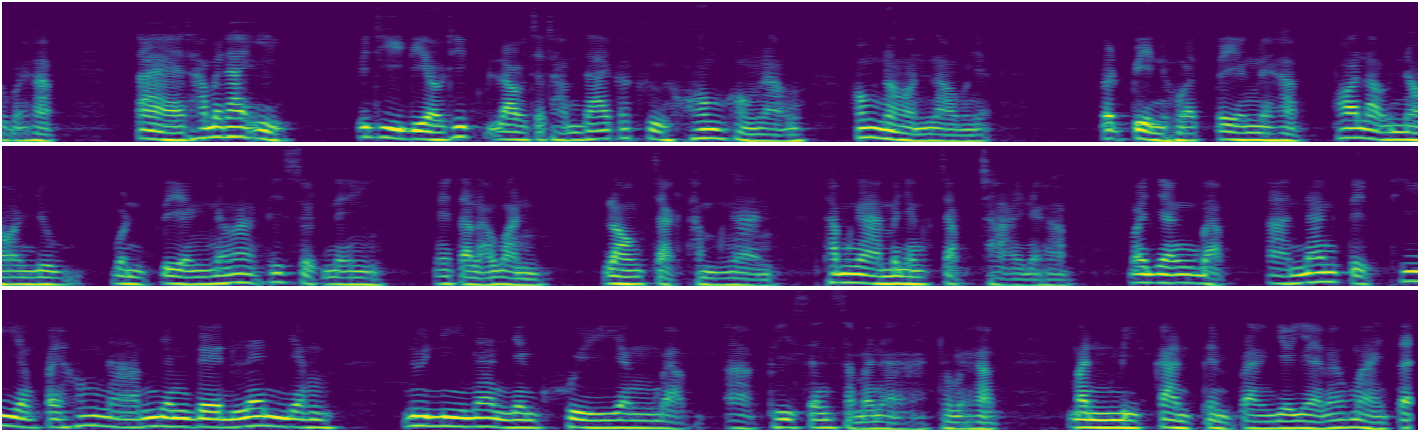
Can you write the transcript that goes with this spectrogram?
ถูกไหมครับ แต่ถ้าไม่ได้อีก วิธีเดียวที่เราจะทำได้ก็คือห้องของเราห้องนอนเราเนี่ยเปลี่ยนหัวเตียงนะครับ เพราะเรานอนอยู่บนเตียงมากที่สุดในในแต่ละวันลองจากทำงานทำงานมันยังจับฉายนะครับ มันยังแบบอ่านั่งติดที่ยังไปห้องน้ำยังเดินเล่นยังนู่นนี่นั่นยังคุยยังแบบอ่าพรีเซนต์สัมมนาถูกไหมครับ มันมีการเปลี่ยนแปลงเยอะแยะมากมาย แต่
